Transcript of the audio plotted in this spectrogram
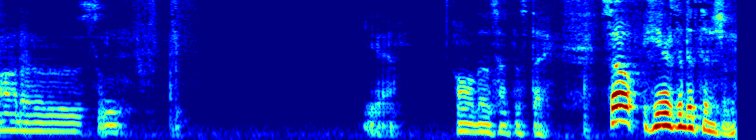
autos, some, yeah, all those have to stay. So here's the decision.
